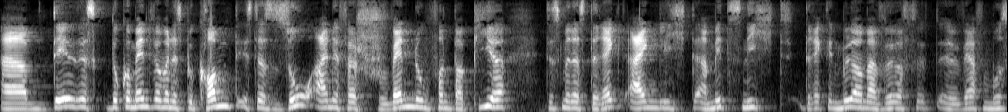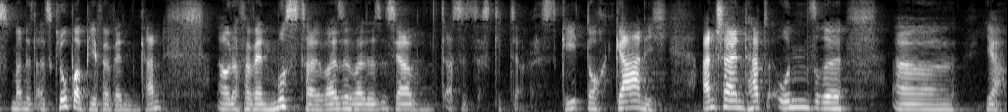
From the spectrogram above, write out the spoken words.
Ähm, das Dokument, wenn man es bekommt, ist das so eine Verschwendung von Papier, dass man das direkt eigentlich, damit es nicht direkt in den Mülleimer wirf, äh, werfen muss, man es als Klopapier verwenden kann äh, oder verwenden muss teilweise, weil das ist ja, das, ist, das, gibt, das geht doch gar nicht. Anscheinend hat unsere äh, ja,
